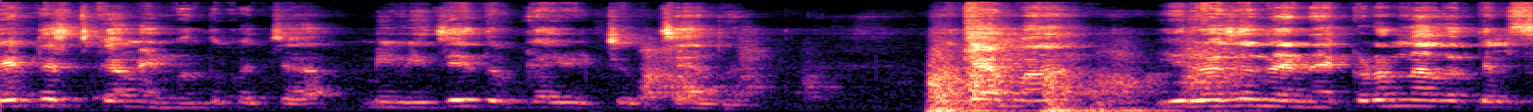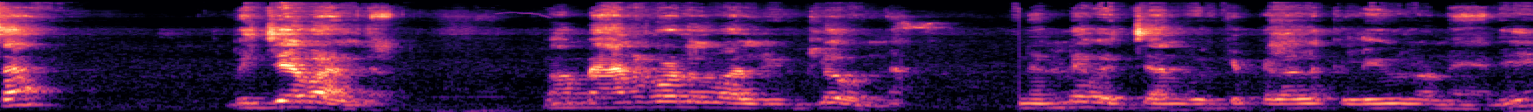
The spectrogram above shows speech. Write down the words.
లేటెస్ట్గా మేము ముందుకు వచ్చా. మీ Vijay Durga YouTube channel. Okay అమ్మా ఈరోజు నేను ఎక్కడున్నానో తెలుసా? విజయవాడలో. మా మేనగోడల వాళ్ళ ఇంట్లో ఉన్నా. నిన్నే వచ్చాను ఊరికి పిల్లలకు లీవ్లు ఉన్నాయని.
